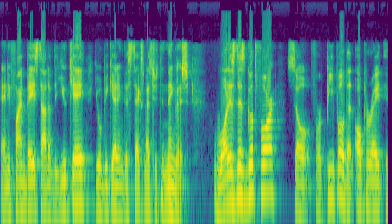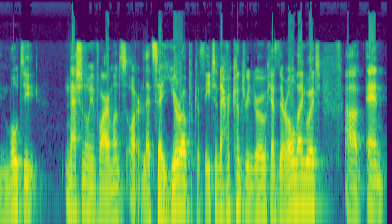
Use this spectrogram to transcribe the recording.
And if I'm based out of the UK, you'll be getting this text message in English. What is this good for? So for people that operate in multinational environments, or let's say Europe, because each and every country in Europe has their own language, uh, and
